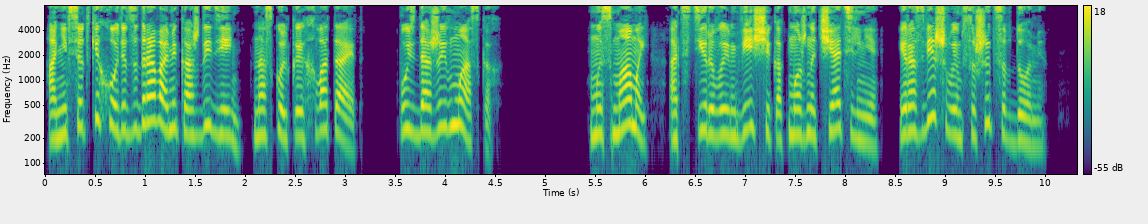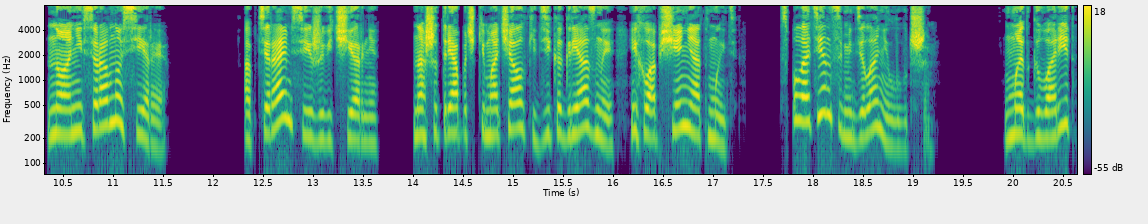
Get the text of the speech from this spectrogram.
Они все-таки ходят за дровами каждый день, насколько их хватает, пусть даже и в масках. Мы с мамой отстирываем вещи как можно тщательнее и развешиваем сушиться в доме. Но они все равно серые. Обтираемся ежевечерне. Наши тряпочки-мочалки дико грязные, их вообще не отмыть. С полотенцами дела не лучше. Мэт говорит,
